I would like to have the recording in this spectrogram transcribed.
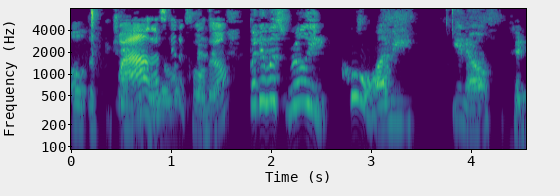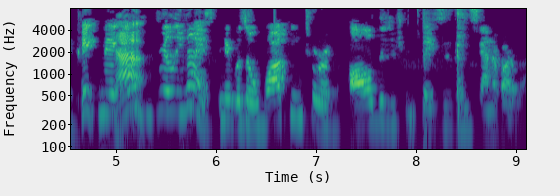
oh, the train wow that's kind of cool though But it was really cool. I mean, you know, could picnic. Yeah. It was really nice, and it was a walking tour of all the different places in Santa Barbara.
